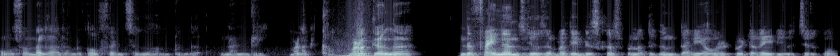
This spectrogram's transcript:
உங்கள் சொந்தக்காரங்களுக்கும் ஃப்ரெண்ட்ஸுக்கும் அனுப்புங்க. நன்றி வணக்கம். வணக்கங்க. இந்த ஃபைனான்ஸ் நியூஸை பற்றி டிஸ்கஸ் பண்ணதுக்குன்னு தனியாக ஒரு ட்விட்டர் ஐடி வச்சுருக்கோம்.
